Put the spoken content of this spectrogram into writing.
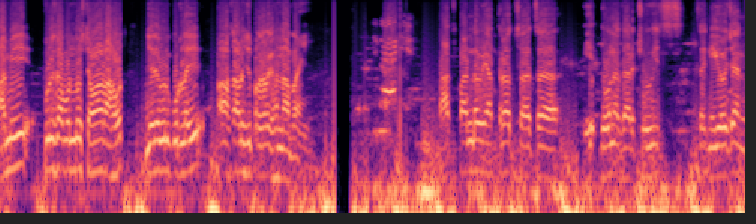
आम्ही पुरेसा बंदोबस्त ठेवणार आहोत जेणेकरून कुठलाही असा अनुचित प्रकार घडणार नाही. पाच पांडव यात्रोत्सवाचं दोन हजार चोवीसचं नियोजन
